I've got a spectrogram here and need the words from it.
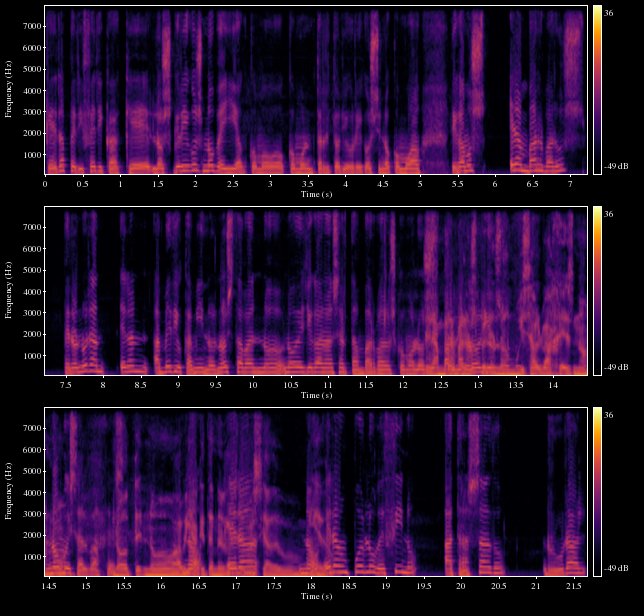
que era periférica, que los griegos no veían como, como un territorio griego, sino como, digamos, eran bárbaros pero no eran eran a medio camino, no estaban no, no llegaron a ser tan bárbaros como los Eran bárbaros, pero no muy salvajes, ¿no? No, muy salvajes. No, no había que tenerles demasiado no, era un pueblo vecino, atrasado, rural,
